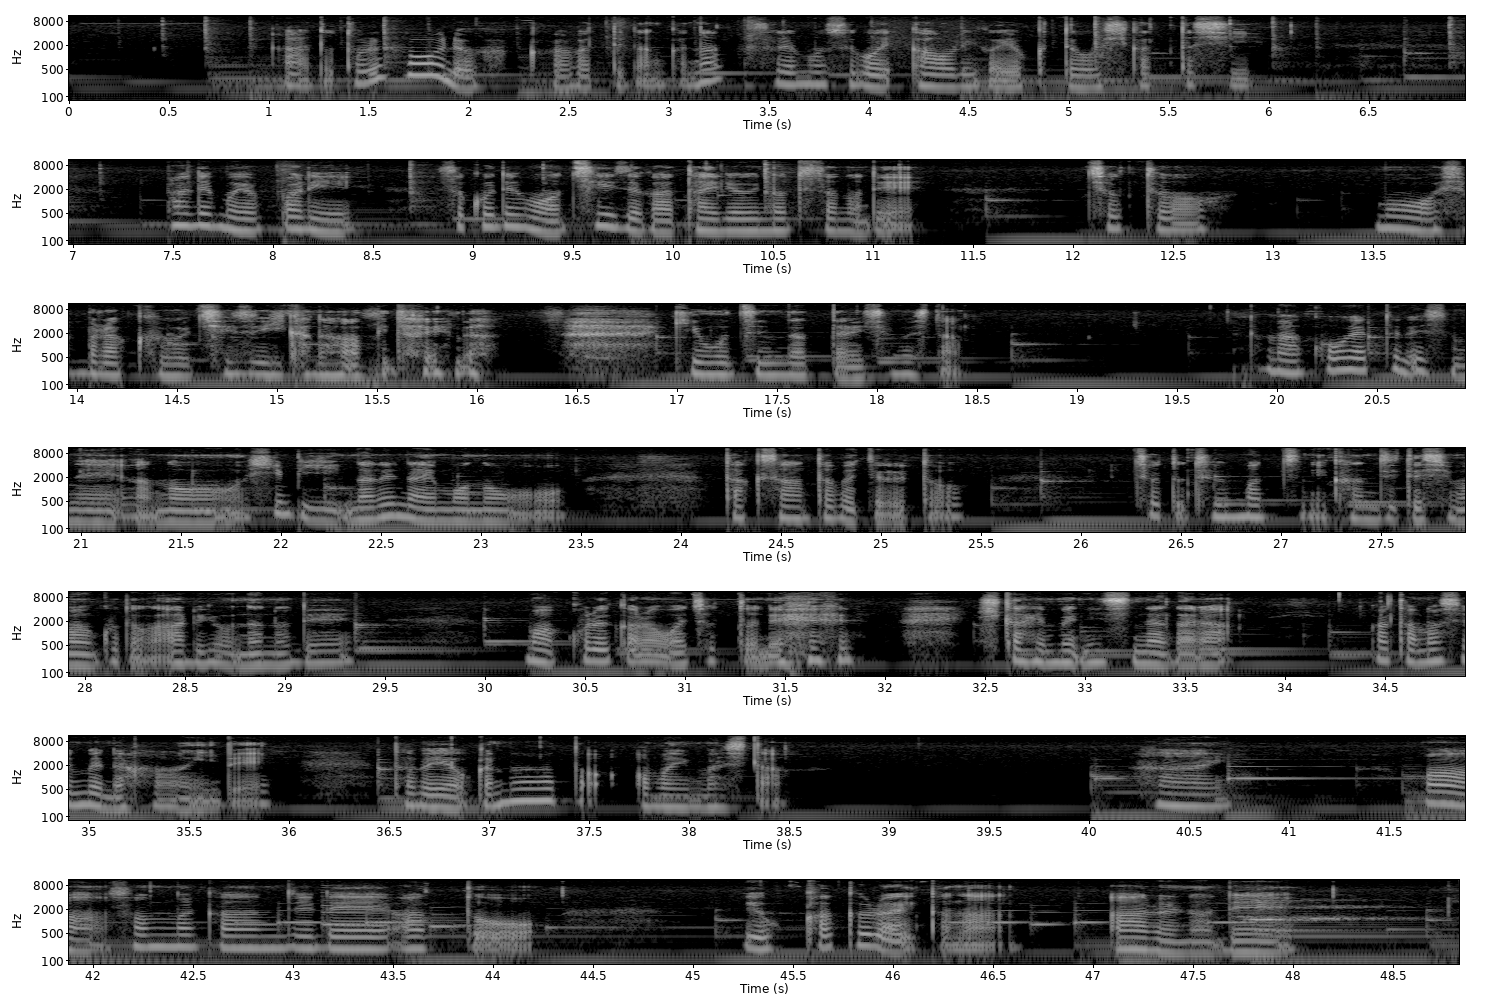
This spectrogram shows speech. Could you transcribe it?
あとトリュフオイルがかかってたんかな？それもすごい香りが良くて美味しかったし。まあでもやっぱりそこでもチーズが大量に乗ってたので、ちょっと、もうしばらくチーズいいかな、みたいな 気持ちになったりしました。まあ、こうやってですね、あの、日々慣れないものをたくさん食べてると、ちょっとトゥーマッチに感じてしまうことがあるようなので、まあ、これからはちょっとね 控えめにしながら、楽しめる範囲で食べようかなと思いました。はい。まあ、そんな感じで、あと、4日くらいかな、あるので、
